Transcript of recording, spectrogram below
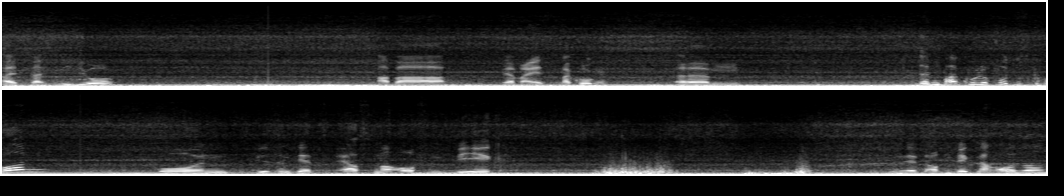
als das Video. Aber wer weiß, mal gucken. Ähm, sind ein paar coole Fotos geworden und wir sind jetzt erstmal auf dem Weg. Wir sind jetzt auf dem Weg nach Hause,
